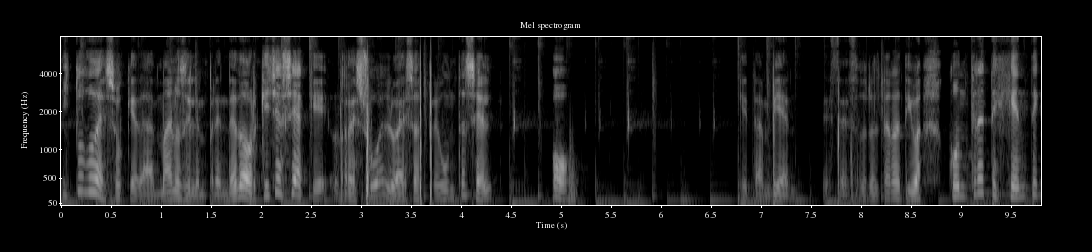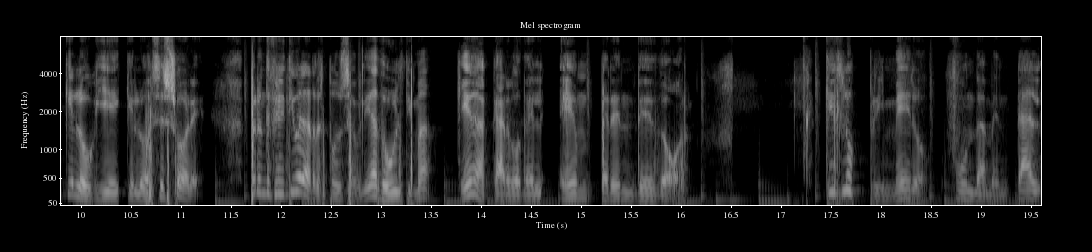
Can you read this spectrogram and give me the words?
Y todo eso queda en manos del emprendedor, que ya sea que resuelva esas preguntas él o que también, esta es otra alternativa, contrate gente que lo guíe y que lo asesore. Pero en definitiva la responsabilidad última queda a cargo del emprendedor. ¿Qué es lo primero, fundamental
